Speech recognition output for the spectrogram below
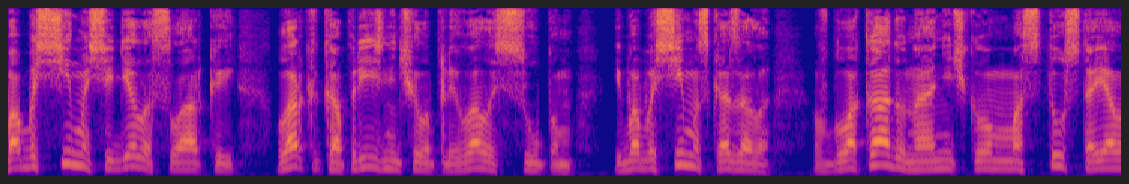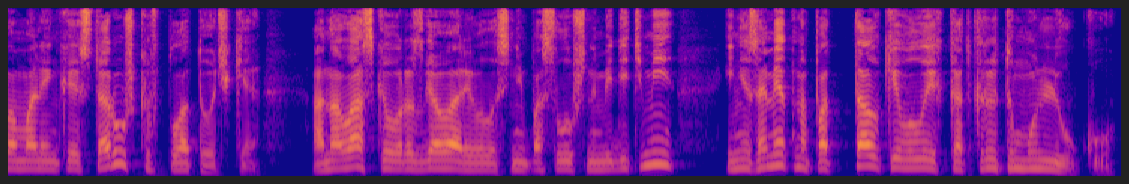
Баба Сима сидела с Ларкой. Ларка капризничала, плевалась супом. И баба Сима сказала, в блокаду на Аничковом мосту стояла маленькая старушка в платочке. Она ласково разговаривала с непослушными детьми и незаметно подталкивала их к открытому люку.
